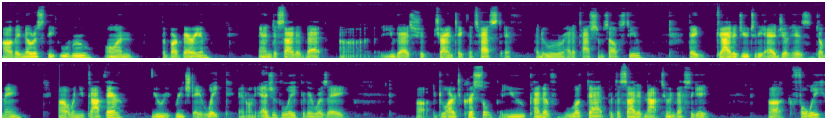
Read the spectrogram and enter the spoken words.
Uh, they noticed the Uru on the barbarian and decided that uh, you guys should try and take the test if an Uru had attached themselves to you. They guided you to the edge of his domain. Uh, when you got there, you re- reached a lake, and on the edge of the lake there was a uh, large crystal that you kind of looked at but decided not to investigate uh, fully,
